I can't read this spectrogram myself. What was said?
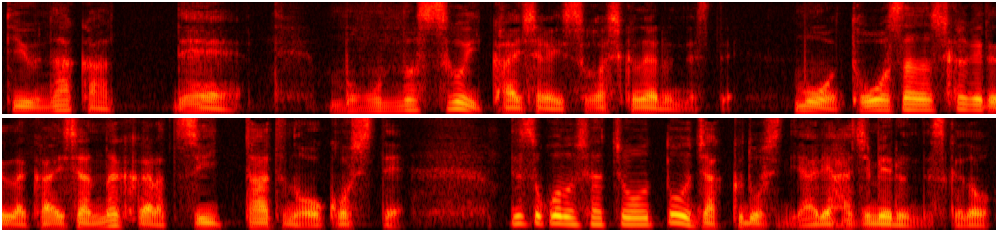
ていう中でものすごい会社が忙しくなるんですって。もう倒産しかけてた会社の中からツイッターっていうのを起こして。でそこの社長とジャック同士でやり始めるんですけど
